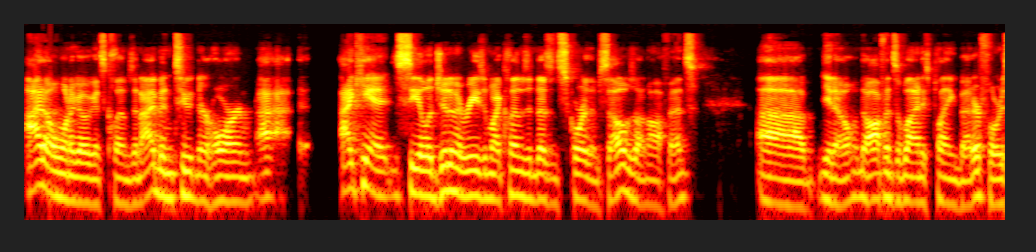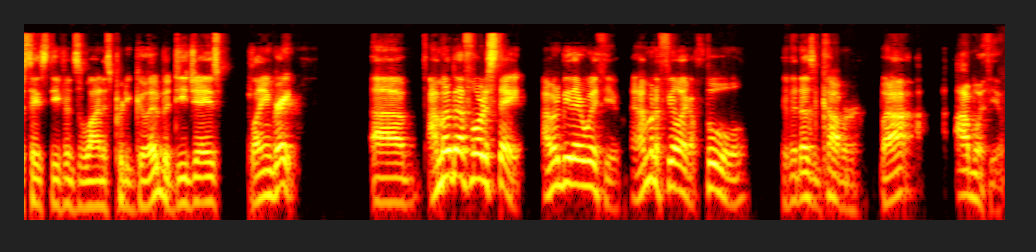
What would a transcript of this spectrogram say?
I don't want to go against Clemson. I've been tooting their horn. I, I can't see a legitimate reason why Clemson doesn't score themselves on offense. Uh, you know, the offensive line is playing better. Florida State's defensive line is pretty good, but DJ's playing great. Uh, I'm going to bet Florida State. I'm going to be there with you, and I'm going to feel like a fool if it doesn't cover. But I, I'm with you.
